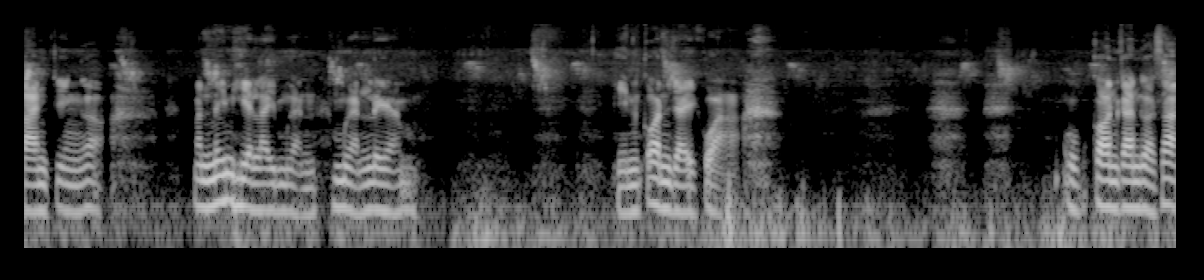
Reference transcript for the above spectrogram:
ราณจริงก็ มันไม่มีอะไรเหมือนเหมือนเลยครับหินก้อนใหญ่กว่า อุปกรณ์การก่อสร้าง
